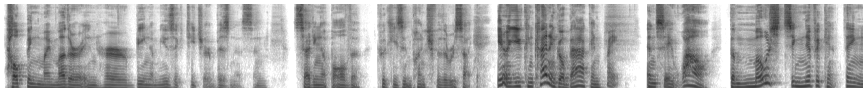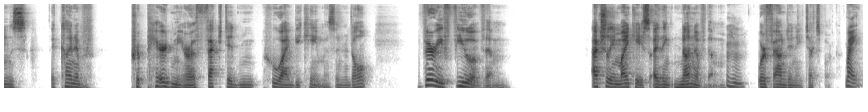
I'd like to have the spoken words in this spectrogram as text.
helping my mother in her being a music teacher business and setting up all the cookies and punch for the recital. You know, you can kind of go back and Right. and say, wow, the most significant things that kind of prepared me or affected who I became as an adult, very few of them. Actually, in my case, I think none of them hmm were found in a textbook. Right.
